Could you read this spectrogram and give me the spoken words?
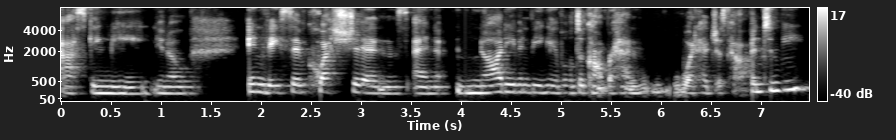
asking me, you know, invasive questions and not even being able to comprehend what had just happened to me.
